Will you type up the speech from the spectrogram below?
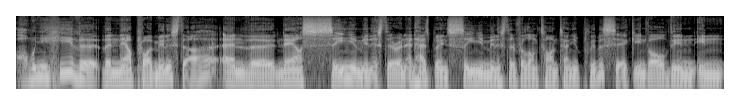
Oh, when you hear the, the now Prime Minister and the now Senior Minister and, and has been Senior Minister for a long time, Tanya Plibersek, involved in, in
